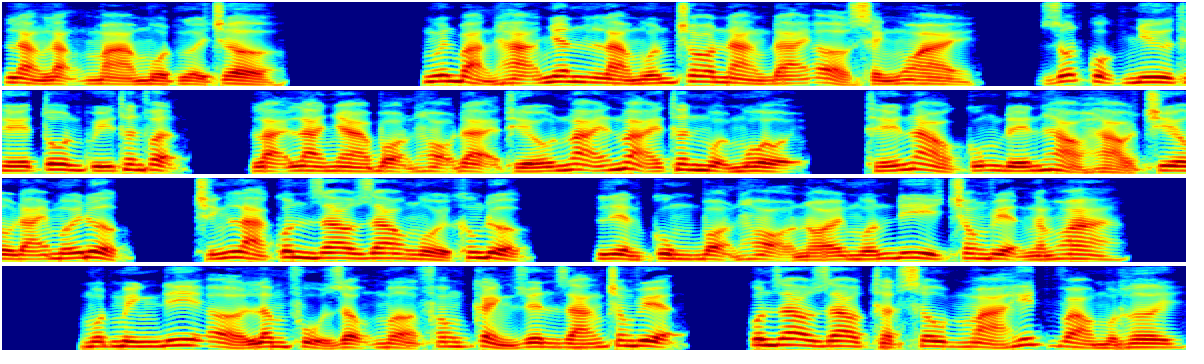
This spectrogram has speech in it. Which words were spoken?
lẳng lặng mà một người chờ. Nguyên bản hạ nhân là muốn cho nàng đãi ở sảnh ngoài, rốt cuộc như thế tôn quý thân phận, lại là nhà bọn họ đại thiếu nãi nãi thân muội muội, thế nào cũng đến hảo hảo chiêu đãi mới được, chính là quân giao giao ngồi không được, liền cùng bọn họ nói muốn đi trong viện ngắm hoa. Một mình đi ở lâm phủ rộng mở phong cảnh duyên dáng trong viện, quân giao giao thật sâu mà hít vào một hơi,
